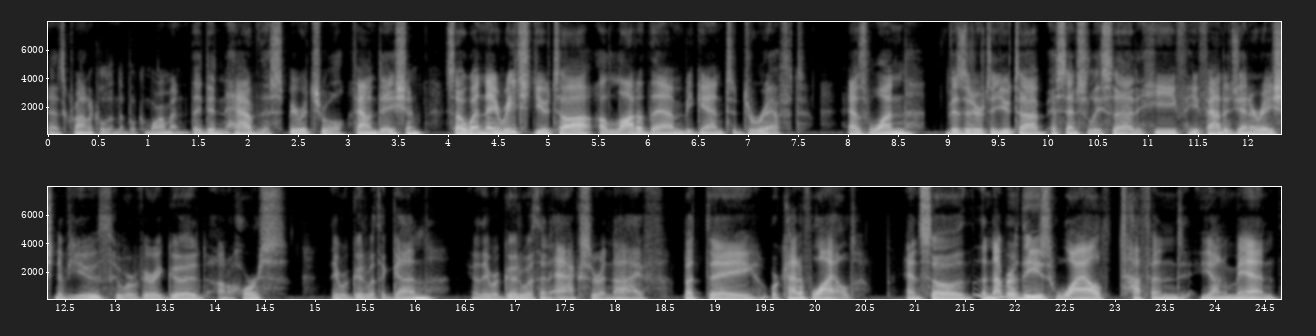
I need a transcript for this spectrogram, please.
as chronicled in the Book of Mormon. They didn't have the spiritual foundation. So when they reached Utah, a lot of them began to drift. As one visitor to Utah essentially said, he, he found a generation of youth who were very good on a horse. They were good with a gun. You know, they were good with an axe or a knife, but they were kind of wild. And so a number of these wild, toughened young men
